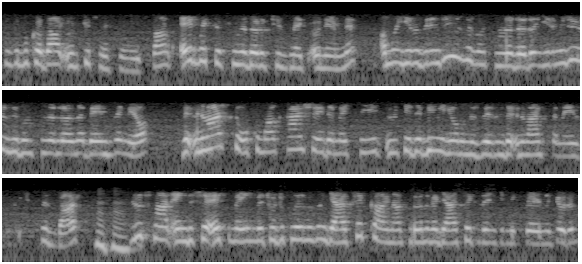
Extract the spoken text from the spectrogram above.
sizi bu kadar ürkütmesin lütfen. Elbette sınırları çizmek önemli. Ama 21. yüzyılın sınırları 20. yüzyılın sınırlarına benzemiyor. Ve üniversite okumak her şey demek değil. Ülkede bir milyonun üzerinde üniversite mezunu işsiz var. Hı hı. Lütfen endişe etmeyin ve çocuklarınızın gerçek kaynaklarını ve gerçek zenginliklerini görün.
